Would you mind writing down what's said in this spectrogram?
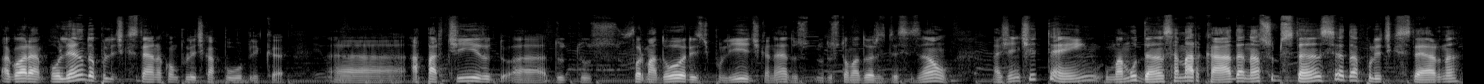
Agora, olhando a política externa como política pública, uh, a partir uh, do, dos formadores de política, né, dos, dos, tomadores de decisão, a gente tem uma mudança marcada na substância da política externa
